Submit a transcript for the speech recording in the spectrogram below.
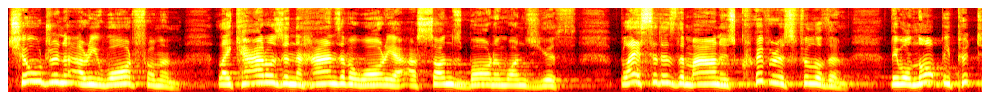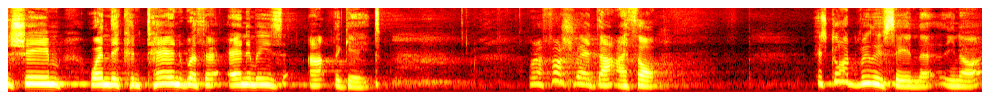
children a reward from Him. Like arrows in the hands of a warrior are sons born in one's youth. Blessed is the man whose quiver is full of them. They will not be put to shame when they contend with their enemies at the gate. When I first read that, I thought, is God really saying that, you know,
